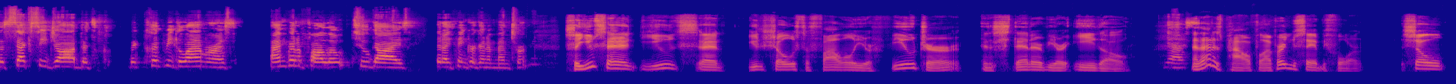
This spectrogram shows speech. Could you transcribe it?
the sexy job that's that could be glamorous. I'm going to follow two guys that I think are going to mentor me. So you said you said you chose to follow your future instead of your ego. Yes. Now that is powerful. I've heard you say it before. So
